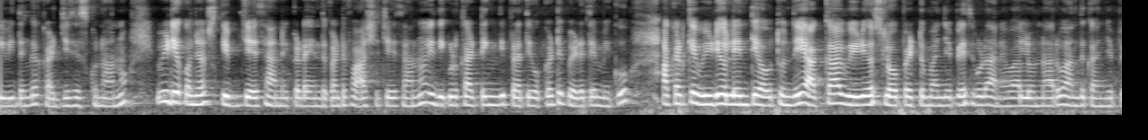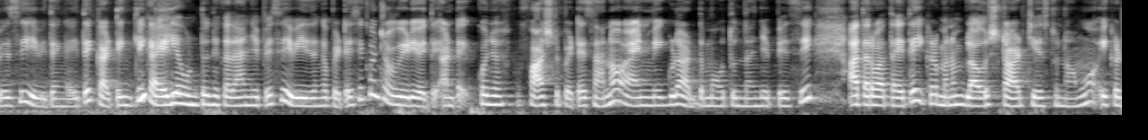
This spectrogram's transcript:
ఈ విధంగా కట్ చేసేసుకున్నాను. వీడియో కొంచెం స్కిప్ చేశాను ఇక్కడ ఎందుకంటే ఫాస్ట్ చేశాను. ఇది కూడా కటింగ్ది ప్రతి ఒక్కటి పెడితే మీకు అక్కడికే వీడియో లెంత్ అవుతుంది. అక్క వీడియో స్లో పెట్టమని చెప్పేసి కూడా అనేవాళ్ళు ఉన్నారు. అందుకని చెప్పేసి ఈ విధంగా అయితే కటింగ్కి ఐడియా ఉంటుంది కదా అని చెప్పేసి ఈ విధంగా పెట్టేసి కొంచెం వీడియో అయితే అంటే కొంచెం ఫాస్ట్ పెట్టేశాను. అండ్ మీకు కూడా అర్థమవుతుందని చెప్పేసి ఆ తర్వాత అయితే ఇక్కడ మనం బ్లౌజ్ స్టార్ట్ చేస్తున్నాము. ఇక్కడ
